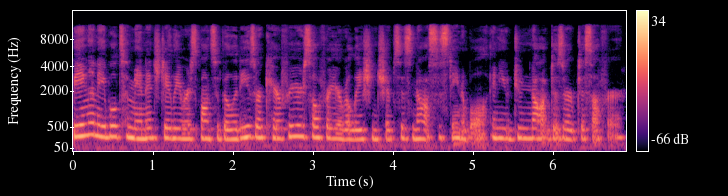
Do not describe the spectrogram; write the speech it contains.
Being unable to manage daily responsibilities or care for yourself or your relationships is not sustainable, and you do not deserve to suffer.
